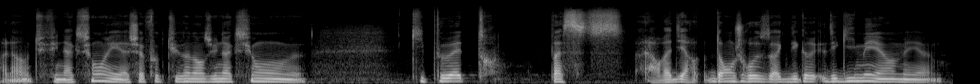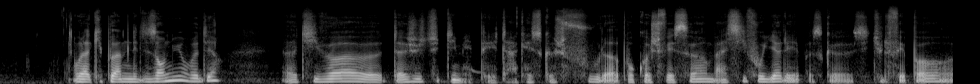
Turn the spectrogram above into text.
Voilà, tu fais une action et à chaque fois que tu vas dans une action... Euh, qui peut être, pas, alors on va dire, dangereuse avec des, guillemets, hein, mais euh, voilà, qui peut amener des ennuis, on va dire. Euh, tu vas, euh, as juste, tu te dis, mais putain, qu'est-ce que je fous là? Pourquoi je fais ça? Ben, s'il faut y aller, parce que si tu le fais pas,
